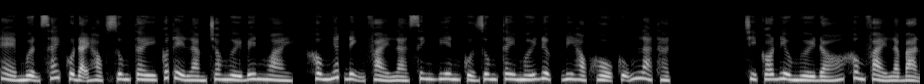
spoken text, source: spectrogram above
Thẻ mượn sách của Đại học Dung Tây có thể làm cho người bên ngoài, không nhất định phải là sinh viên của Dung Tây mới được đi học hộ cũng là thật. Chỉ có điều người đó không phải là bạn,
